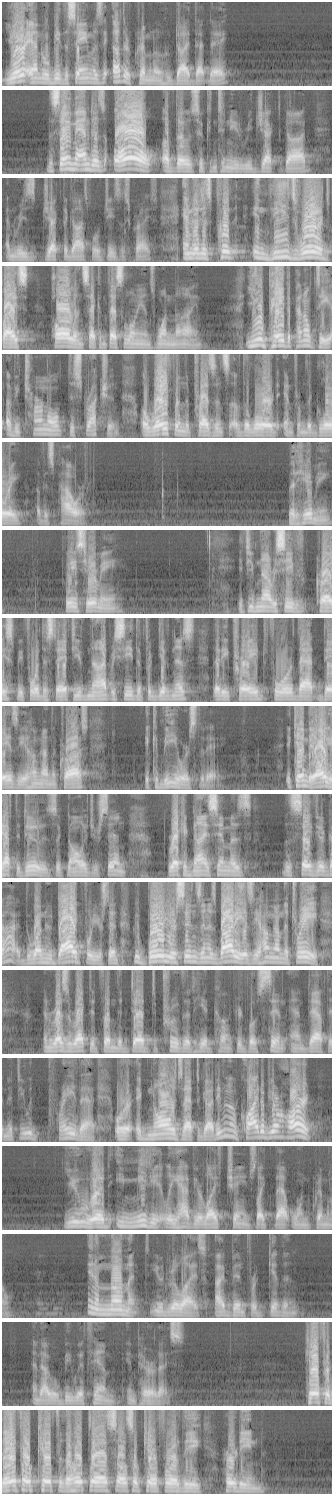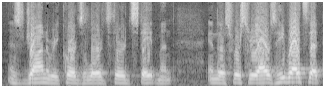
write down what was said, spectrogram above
your end will be the same as the other criminal who died that day. The same end as all of those who continue to reject God and reject the gospel of Jesus Christ. And it is put in these words by Paul in 2 Thessalonians 1 9. You will pay the penalty of eternal destruction away from the presence of the Lord and from the glory of his power. But hear me, please hear me. If you've not received Christ before this day, if you've not received the forgiveness that he prayed for that day as he hung on the cross, it can be yours today. It can be. All you have to do is acknowledge your sin, recognize Him as the Savior God, the one who died for your sin, who bore your sins in His body as He hung on the tree and resurrected from the dead to prove that He had conquered both sin and death. And if you would pray that or acknowledge that to God, even in the quiet of your heart, you would immediately have your life changed like that one criminal mm-hmm. in a moment you would realize I've been forgiven and I will be with him in paradise. Care for the hateful, care for the hopeless, also care for the hurting. As John records the Lord's third statement in those first three hours, he writes that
